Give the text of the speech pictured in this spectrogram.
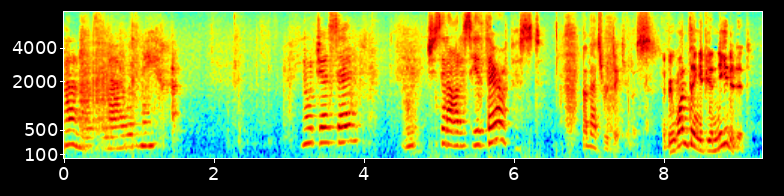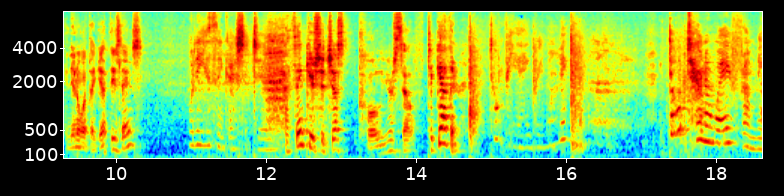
I don't know what's the matter with me. You know what Jess said? Hmm? She said I ought to see a therapist. Now, that's ridiculous. It'd be one thing if you needed it. And you know what they get these days? What do you think I should do? I think you should just pull yourself together. Don't be angry, Mike. Don't turn away from me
